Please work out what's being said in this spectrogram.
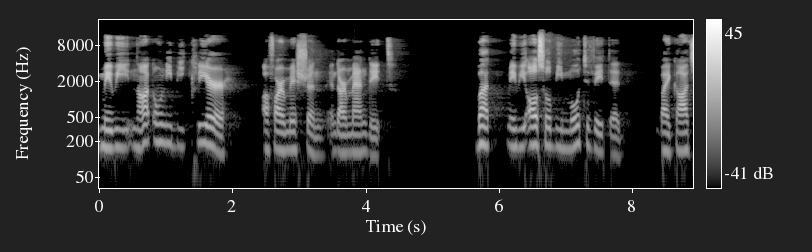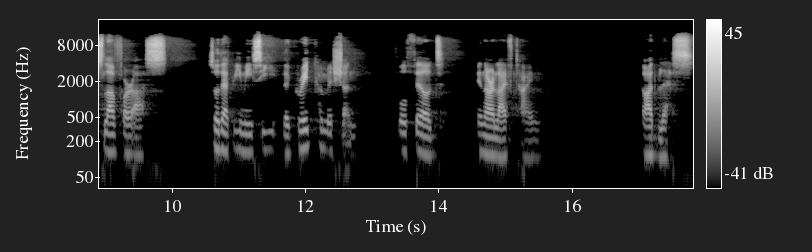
may we not only be clear of our mission and our mandate, but may we also be motivated by God's love for us so that we may see the Great Commission fulfilled in our lifetime. God bless.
